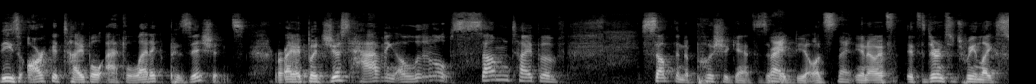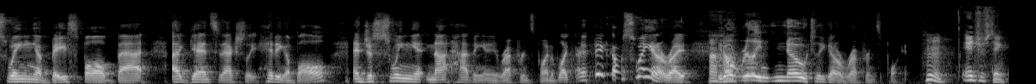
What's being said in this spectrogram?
these archetypal athletic positions right? But just having a little some type of something to push against is a Right. big deal. It's Right. you know, it's it's the difference between like swinging a baseball bat against and actually hitting a ball, and just swinging it, and not having any reference point of like I think I'm swinging it right. Uh-huh. You don't really know till you got a reference point. Interesting.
